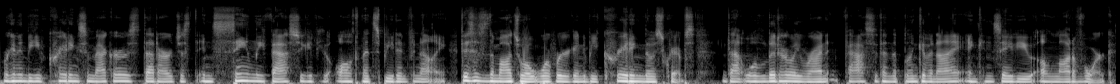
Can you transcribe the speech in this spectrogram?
we're going to be creating some macros that are just insanely fast to give you ultimate speed in Finale. This is the module where we're going to be creating those scripts that will literally run faster than the blink of an eye and can save you a lot of work.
